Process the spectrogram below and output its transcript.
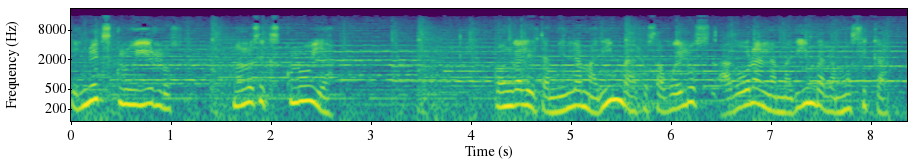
el no excluirlos, no los excluya. Póngale también la marimba, los abuelos adoran la marimba, la música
